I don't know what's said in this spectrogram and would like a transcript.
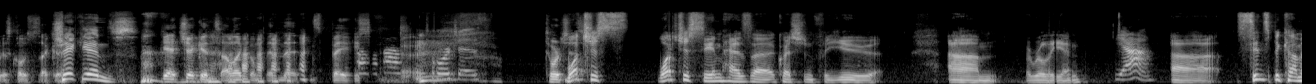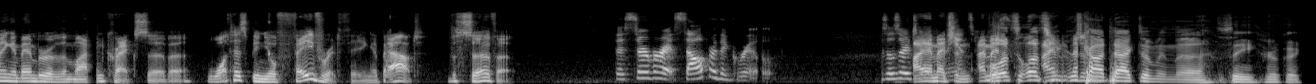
as close as I could. Chickens. Yeah, chickens. I like them in the space. Torches. Torches. Watch your, Watch your Sim has a question for you, um, Aureylian. Yeah. Uh, since becoming a member of the MindCrack server, what has been your favorite thing about the server? The server itself or the group? Those are two I different imagine. answers. I Well, imagine let's let's I imagine- contact him and uh, see real quick.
